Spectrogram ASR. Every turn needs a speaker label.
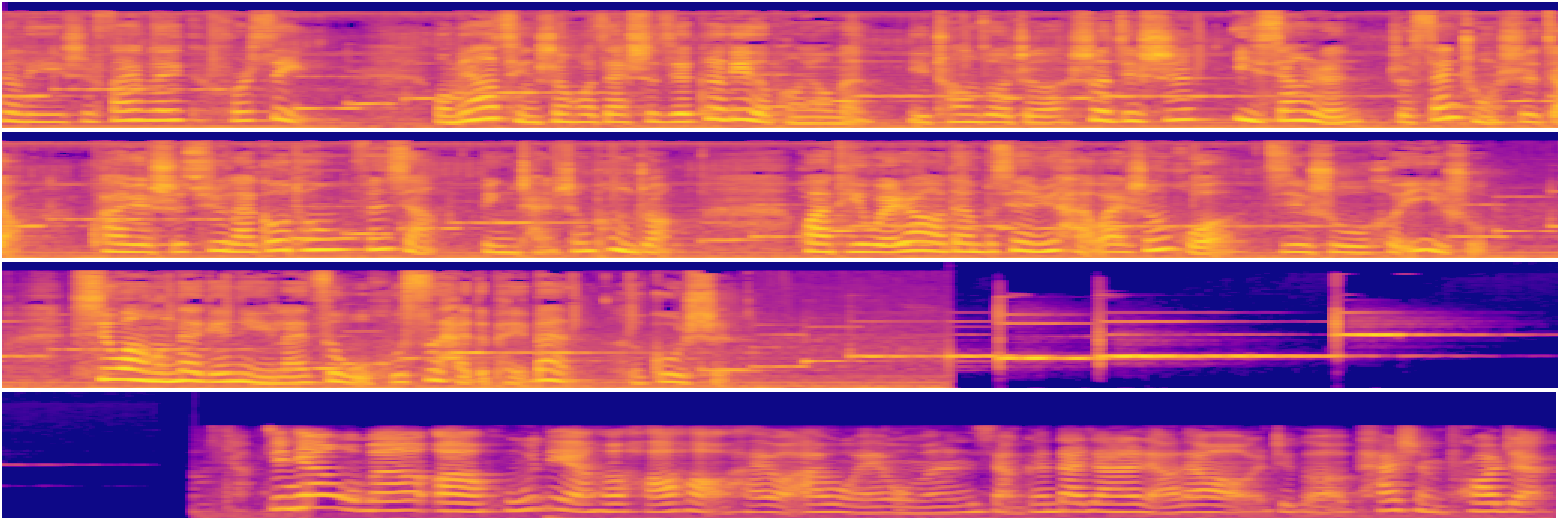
Speaker 1: 这里是 Five Lake for Sea。我们邀请生活在世界各地的朋友们，以创作者、设计师、异乡人这三重视角，跨越时区来沟通、分享，并产生碰撞。话题围绕但不限于海外生活、技术和艺术，希望能带给你来自五湖四海的陪伴和故事。
Speaker 2: 好好还有阿维，我们想跟大家聊聊这个 Passion Project。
